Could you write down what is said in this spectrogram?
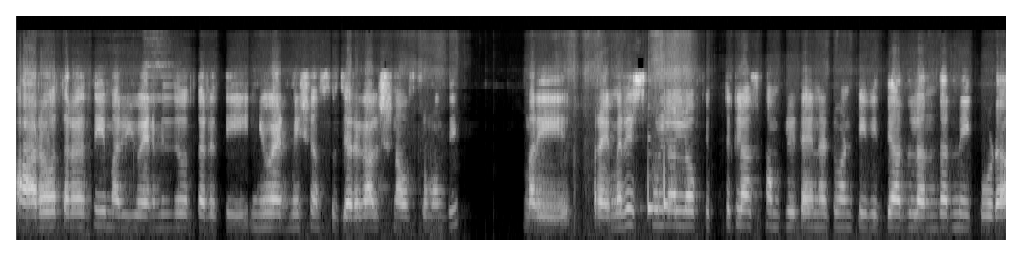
ఆరవ తరగతి మరియు ఎనిమిదవ తరగతి న్యూ అడ్మిషన్స్ జరగాల్సిన అవసరం ఉంది. మరి ప్రైమరీ స్కూళ్ళల్లో ఫిఫ్త్ క్లాస్ కంప్లీట్ అయినటువంటి విద్యార్థులందరినీ కూడా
